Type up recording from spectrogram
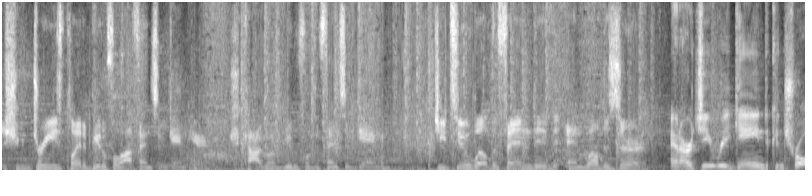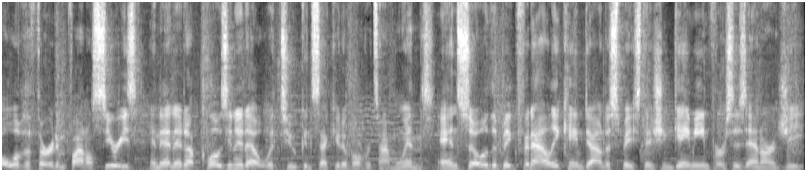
Drees played a beautiful offensive game here. Chicago a beautiful defensive game. And G2 well defended and well deserved. NRG regained control of the third and final series and ended up closing it out with two consecutive overtime wins. And so the big finale came down to Space Station Gaming versus NRG.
